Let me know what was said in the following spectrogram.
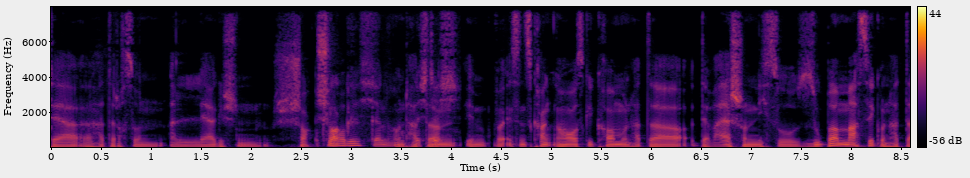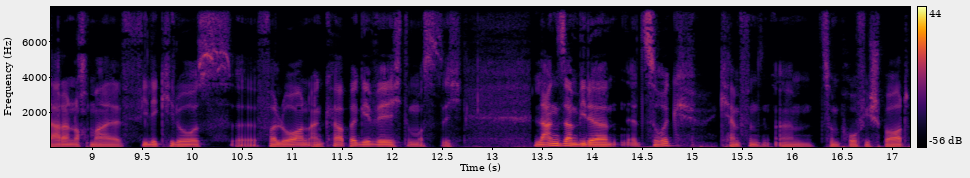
Der äh, hatte doch so einen allergischen Schock, Schock, glaube ich. genau, und hat richtig. dann eben, ist ins Krankenhaus gekommen und hat da, der war ja schon nicht so super massig und hat da dann nochmal viele Kilos äh, verloren an Körpergewicht und musste sich langsam wieder äh, zurückkämpfen ähm, zum Profisport.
